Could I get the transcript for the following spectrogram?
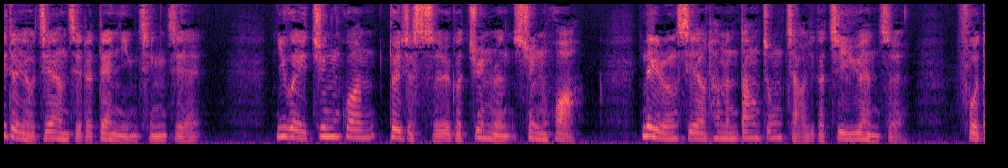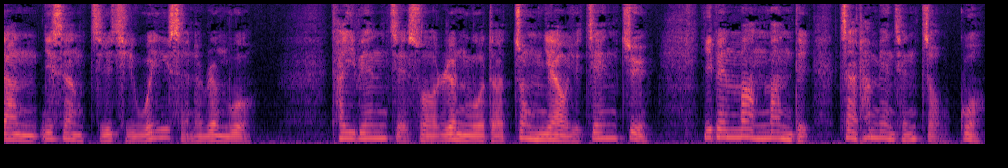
记得有这样子的电影情节：一位军官对着十个军人训话，内容是要他们当中找一个志愿者，负担一项极其危险的任务。他一边解说任务的重要与艰巨，一边慢慢地在他面前走过。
